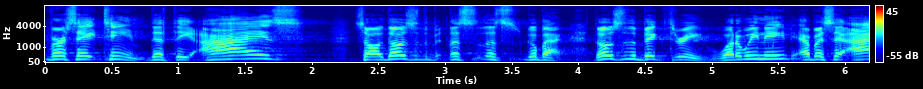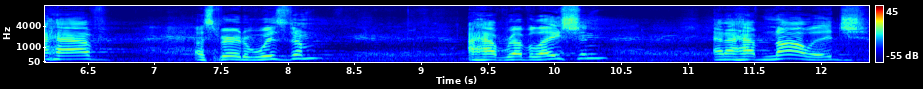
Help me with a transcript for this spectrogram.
verse 18, that the eyes, so those are the let's let's go back. Those are the big three. What do we need? Everybody say, I have a spirit of wisdom, I have revelation, and I have knowledge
